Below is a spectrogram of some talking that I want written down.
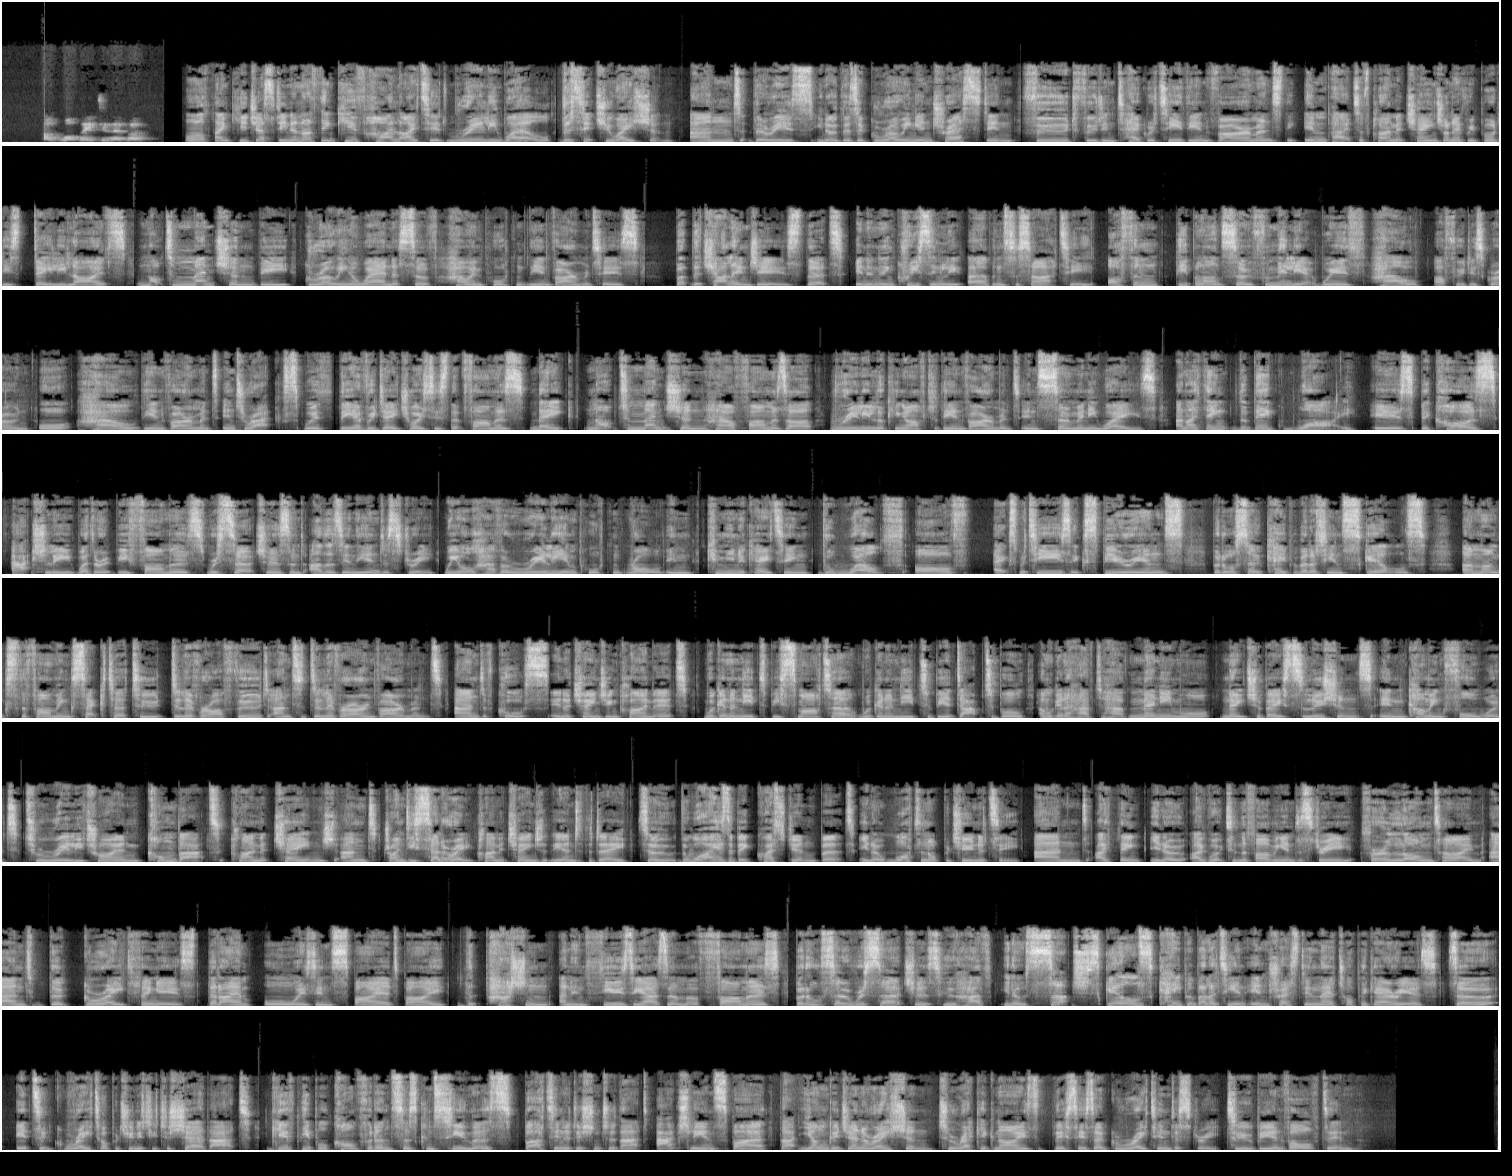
and what they deliver? Well, thank you, Justine. And I think you've highlighted really well the situation. And there is, you know, there's a growing interest in food, food integrity, the environment, the impact of climate change on everybody's daily lives. Not to mention the growing awareness of how important the environment is. But the challenge is that in an increasingly urban society, often people aren't so familiar with how our food is grown or how the environment interacts with the everyday choices that farmers make. Not to mention how farmers are really looking after the environment in so many ways. And I think the big why is because actually, whether it be farmers, researchers and others in the industry, we all have a really important role in communicating the wealth of expertise, experience, but also capability and skills amongst the farming sector to deliver our food and to deliver our environment. And of course, in a changing climate, we're going to need to be smarter, we're going to need to be adaptable, and we're going to have to have many more nature based solutions in coming forward to really try and combat climate change and try and decelerate climate change at the end of the day. So the why is a big question, but you know, what an opportunity. And I think, you know, I've worked in the farming industry for a long time. And the great thing is that I am always inspired by the passion and enthusiasm of farmers, but also researchers who have, you know, such skills, capability and interest in their topic areas. So it's a great opportunity to share that, give people confidence as consumers, but in addition to that, actually inspire that younger generation to recognize this is a great industry to be involved in.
